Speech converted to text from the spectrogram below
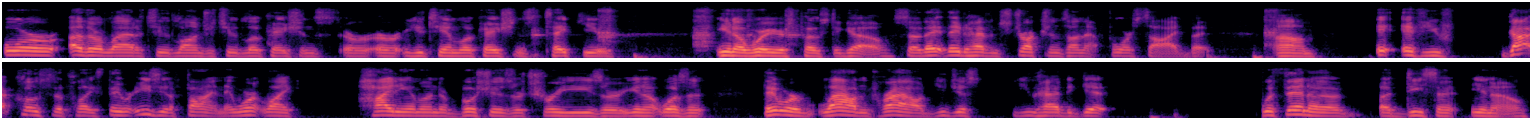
or other latitude, longitude locations or, or UTM locations to take you, you know, where you're supposed to go. So they, they'd have instructions on that fourth side. But um, if you got close to the place, they were easy to find. They weren't like hiding them under bushes or trees or, you know, it wasn't, they were loud and proud. You just, you had to get within a, a decent, you know,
